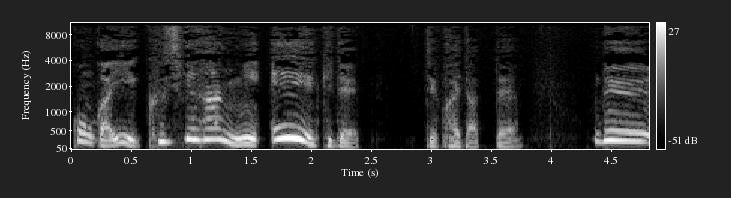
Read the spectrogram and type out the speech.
今回9時半に A 駅でって書いてあって、で、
